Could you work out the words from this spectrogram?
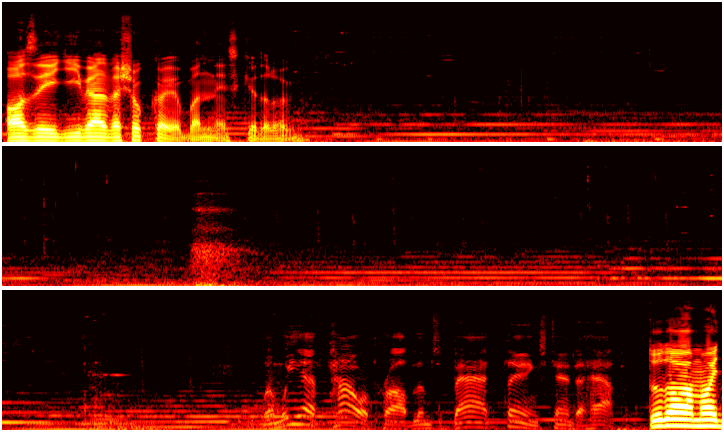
Az így ívelve sokkal jobban néz ki a dolog. Tudom, hogy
